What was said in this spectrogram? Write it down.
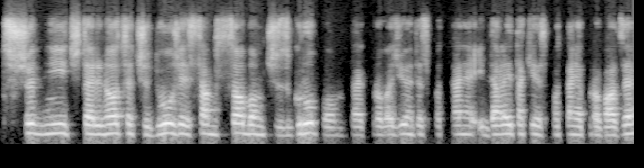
trzy dni, cztery noce, czy dłużej sam z sobą, czy z grupą, tak prowadziłem te spotkania i dalej takie spotkania prowadzę,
